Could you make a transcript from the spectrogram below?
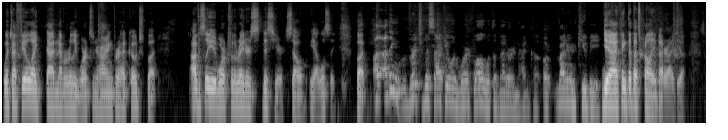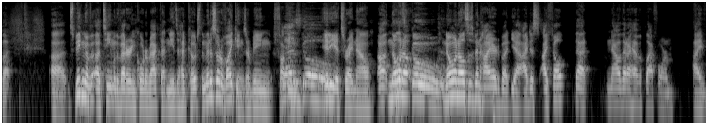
which I feel like that never really works when you're hiring for a head coach. But obviously, it worked for the Raiders this year. So yeah, we'll see. But I, I think Rich Bisaccia would work well with a veteran head coach or veteran QB. yeah, I think that that's probably a better idea. But uh, speaking of a team with a veteran quarterback that needs a head coach, the Minnesota Vikings are being fucking Let's go, idiots right now. Uh, no one, Let's el- go. no one else has been hired, but yeah, I just I felt that now that I have a platform, I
